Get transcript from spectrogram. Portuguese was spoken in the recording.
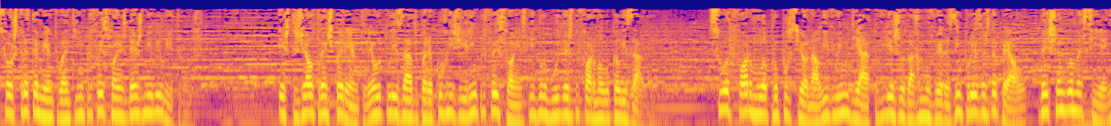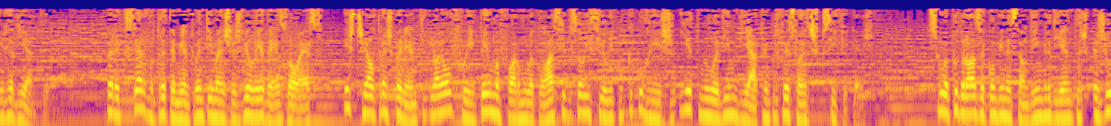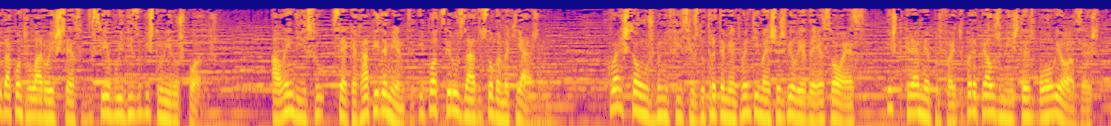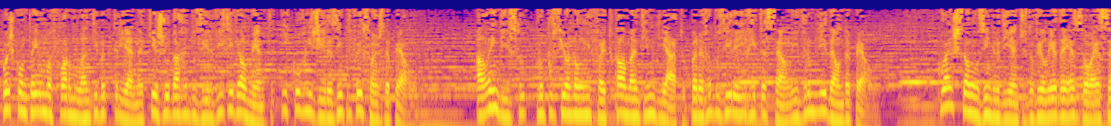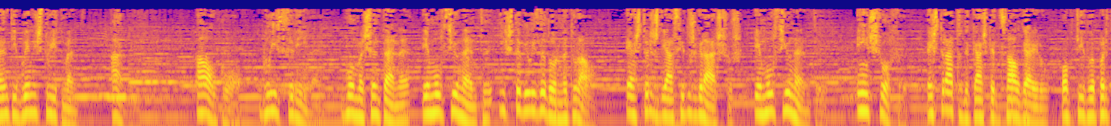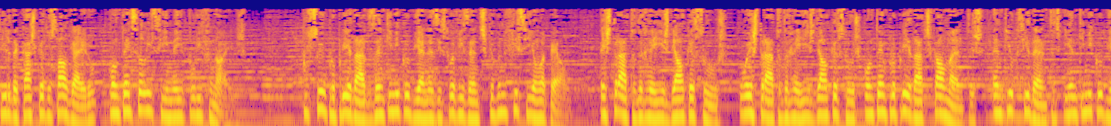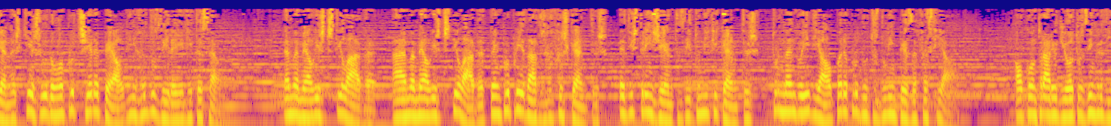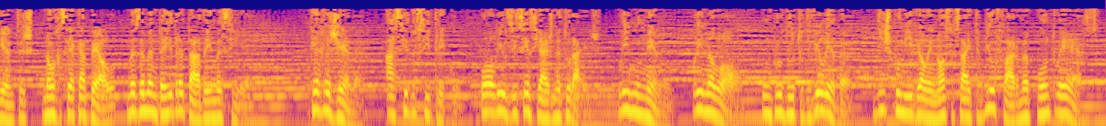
SOS Tratamento Anti-Imperfeições 10 ml. Este gel transparente é utilizado para corrigir imperfeições e borbulhas de forma localizada. Sua fórmula proporciona alívio imediato e ajuda a remover as impurezas da pele, deixando-a macia e radiante. Para que serve o tratamento anti-manchas Veleda SOS? Este gel transparente e oil-free tem uma fórmula com ácido salicílico que corrige e atenua de imediato imperfeições específicas. Sua poderosa combinação de ingredientes ajuda a controlar o excesso de sebo e desobstruir os poros. Além disso, seca rapidamente e pode ser usado sob a maquiagem. Quais são os benefícios do tratamento anti-manchas Veleda SOS? Este creme é perfeito para peles mistas ou oleosas, pois contém uma fórmula antibacteriana que ajuda a reduzir visivelmente e corrigir as imperfeições da pele. Além disso, proporciona um efeito calmante imediato para reduzir a irritação e vermelhidão da pele. Quais são os ingredientes do Veleda SOS Anti-Blemish Treatment? Água. Álcool. Glicerina. Goma xantana, emulsionante e estabilizador natural. Ésteres de ácidos graxos, emulsionante. Enxofre. Extrato de casca de salgueiro, obtido a partir da casca do salgueiro, contém salicina e polifenóis. Possui propriedades antimicrobianas e suavizantes que beneficiam a pele. Extrato de raiz de alcaçuz. O extrato de raiz de alcaçuz contém propriedades calmantes, antioxidantes e antimicrobianas que ajudam a proteger a pele e reduzir a irritação. Amamélis destilada. A amamélis destilada tem propriedades refrescantes, adstringentes e tonificantes, tornando-a ideal para produtos de limpeza facial. Ao contrário de outros ingredientes, não resseca a pele, mas a mantém hidratada e macia. Carragena. Ácido cítrico. Óleos essenciais naturais. Limoneno. Linalol. Um produto de Veleda. Disponível em nosso site biofarma.es.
